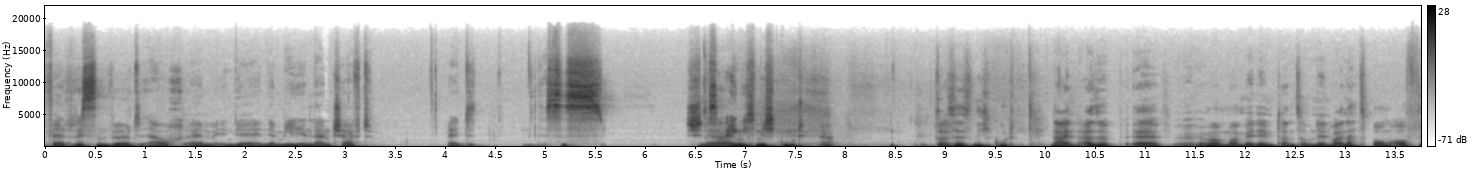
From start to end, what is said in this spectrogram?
verrissen wird, auch ähm, in, der, in der Medienlandschaft. Das ist, das ist ja. eigentlich nicht gut. Ja. Das ist nicht gut. Nein, also äh, hören wir mal mit dem Tanz um den Weihnachtsbaum auf.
